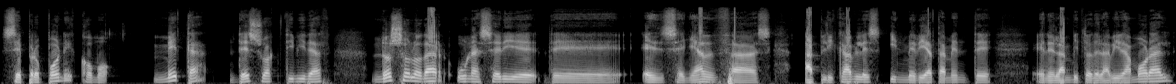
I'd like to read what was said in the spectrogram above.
se propone como meta de su actividad no sólo dar una serie de enseñanzas aplicables inmediatamente en el ámbito de la vida moral,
